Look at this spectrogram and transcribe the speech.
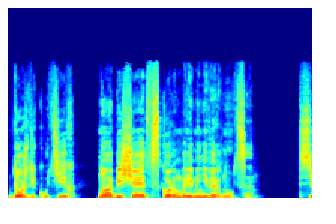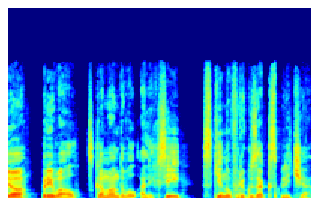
Дождик утих, но обещает в скором времени вернуться. «Все, привал», — скомандовал Алексей, скинув рюкзак с плеча.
